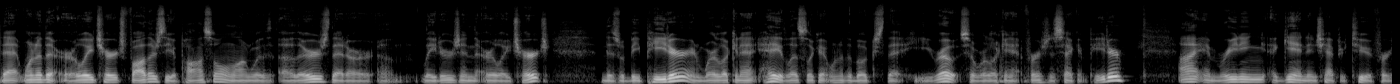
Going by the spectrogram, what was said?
that one of the early church fathers, the apostle, along with others that are um, leaders in the early church, this would be Peter, and we're looking at, hey, let's look at one of the books that he wrote. So we're looking at 1st and 2nd Peter. I am reading again in chapter 2 of 1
